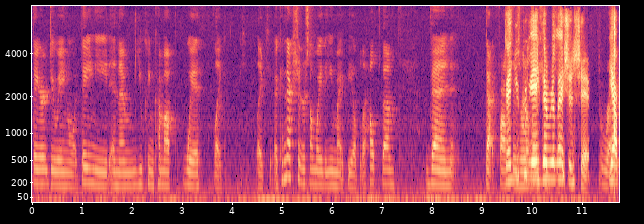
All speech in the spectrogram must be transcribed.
they're doing and what they need, and then you can come up with like like a connection or some way that you might be able to help them. Then that fosters. Then you create the relationship. Right. Yep.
